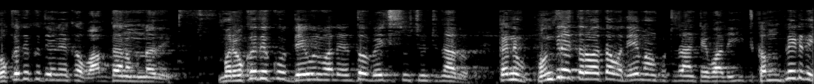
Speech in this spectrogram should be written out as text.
ఒక దిక్కు దేవుని యొక్క వాగ్దానం ఉన్నది. మరి ఒక దిక్కు దేవుని వాళ్ళు ఎంతో వేచి చూచుంటున్నారు కానీ పొందిన తర్వాత వాళ్ళు ఏమనుకుంటున్నారు అంటే వాళ్ళు కంప్లీట్గా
